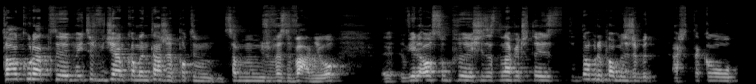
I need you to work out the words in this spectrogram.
to akurat, no i też widziałem komentarze po tym samym już wezwaniu, wiele osób się zastanawia, czy to jest dobry pomysł, żeby aż taką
